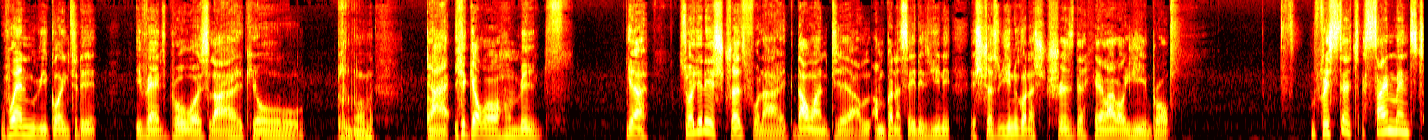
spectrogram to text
when we go into the event, bro was like, yo, um, like you get what I mean? Yeah. So uni is stressful, like that one. Yeah, I'm, I'm gonna say this. Uni is stressful. Uni gonna stress the hell out of you, bro. Research assignments.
